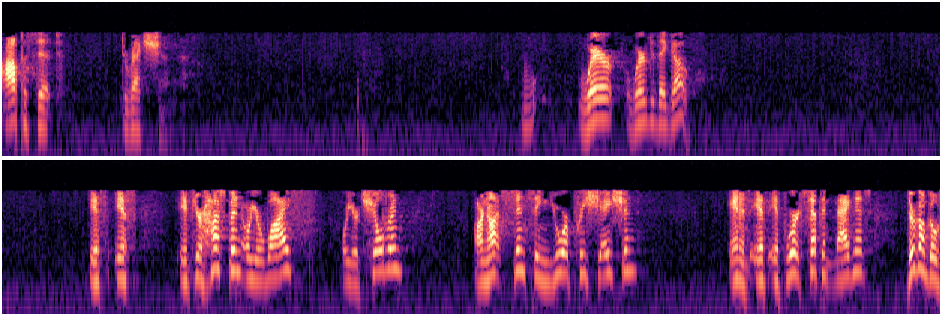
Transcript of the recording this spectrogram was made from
opposite direction. where where do they go? If if if your husband or your wife or your children are not sensing your appreciation, and if if, if we're acceptance magnets, they're going to go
